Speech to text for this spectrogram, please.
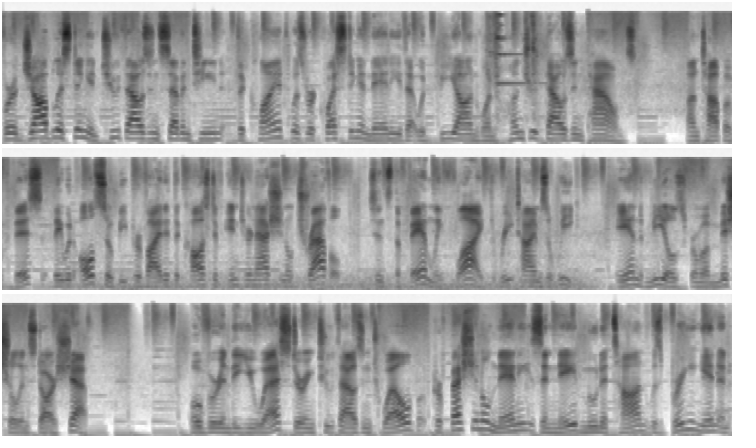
For a job listing in 2017, the client was requesting a nanny that would be on 100,000 pounds. On top of this, they would also be provided the cost of international travel, since the family fly three times a week, and meals from a Michelin star chef. Over in the US during 2012, professional nanny Zenaid Munatan was bringing in an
